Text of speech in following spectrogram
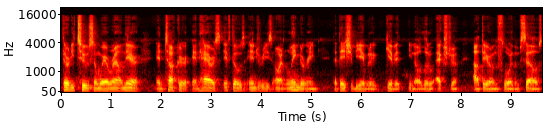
32, somewhere around there. And Tucker and Harris, if those injuries aren't lingering, that they should be able to give it, you know, a little extra out there on the floor themselves.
